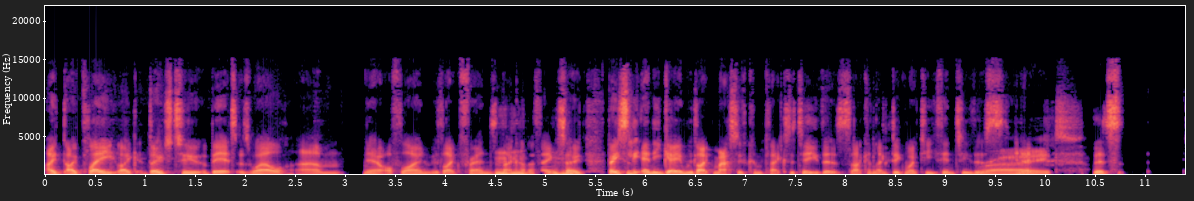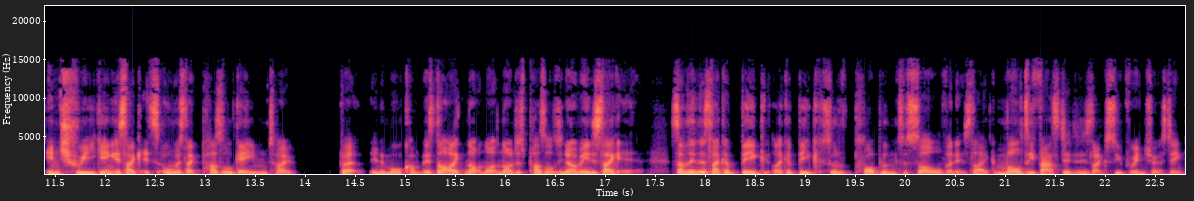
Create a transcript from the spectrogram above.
I I play like Dota 2 a bit as well. Um you know offline with like friends and Mhm, that kind of thing. So basically any game with like massive complexity that's I can like dig my teeth into that's you know that's intriguing. It's like it's almost like puzzle game type, but in a more com- it's not like not not not just puzzles. You know what I mean? It's like something that's like a big like a big sort of problem to solve, and it's like multifaceted and is like super interesting.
